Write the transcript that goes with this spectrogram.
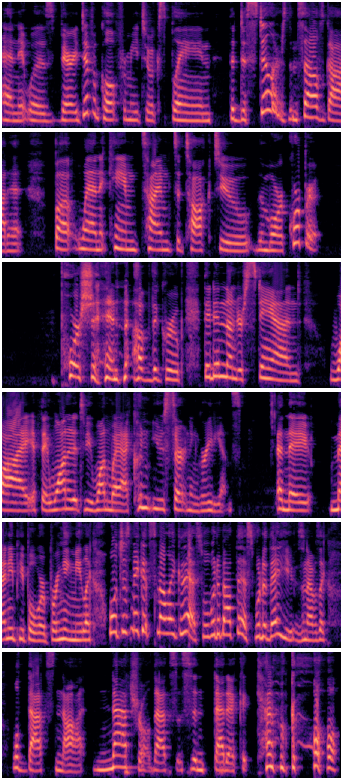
And it was very difficult for me to explain. The distillers themselves got it, but when it came time to talk to the more corporate portion of the group, they didn't understand why, if they wanted it to be one way, I couldn't use certain ingredients. And they, many people were bringing me, like, well, just make it smell like this. Well, what about this? What do they use? And I was like, well, that's not natural. That's a synthetic chemical.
